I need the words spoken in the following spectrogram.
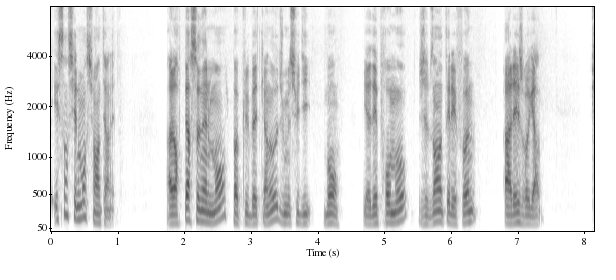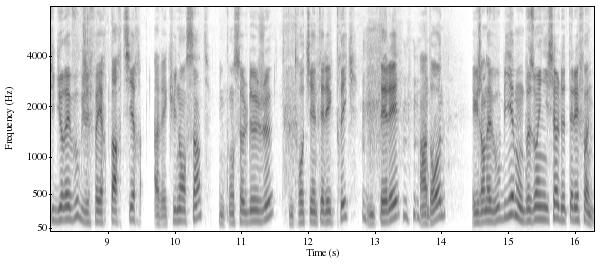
essentiellement sur Internet. Alors personnellement, pas plus bête qu'un autre, je me suis dit, bon, il y a des promos, j'ai besoin d'un téléphone, allez, je regarde. Figurez-vous que j'ai failli repartir avec une enceinte, une console de jeu, une trottinette électrique, une télé, un drone, et que j'en avais oublié mon besoin initial de téléphone.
